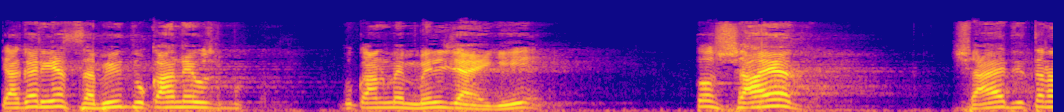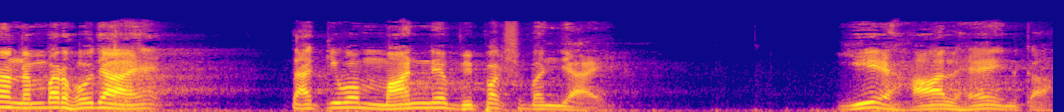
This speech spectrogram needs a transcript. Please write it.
कि अगर ये सभी दुकानें उस दुकान में मिल जाएगी तो शायद शायद इतना नंबर हो जाए ताकि वो मान्य विपक्ष बन जाए। ये हाल है इनका।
